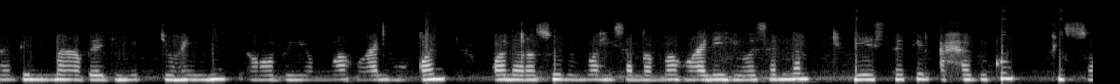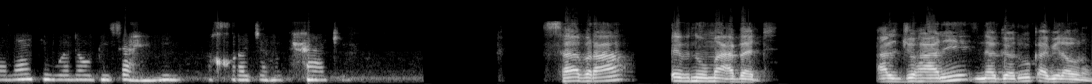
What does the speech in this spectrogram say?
بن معبد الجهيني رضي الله عنه قال قال رسول الله صلى الله عليه وسلم ليستتر أحدكم في الصلاة ولو بسهم أخرجه الحاكم. ሰብራ ابن معبد አልጁሃኒ ነገዱ ቀቢላው ነው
